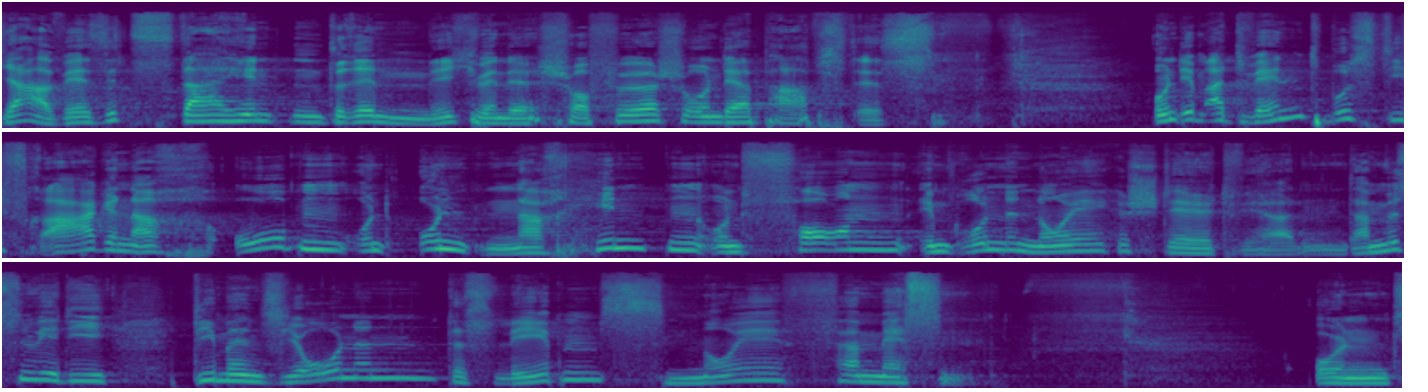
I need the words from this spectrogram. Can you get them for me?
Ja, wer sitzt da hinten drin, nicht, wenn der Chauffeur schon der Papst ist? Und im Advent muss die Frage nach oben und unten, nach hinten und vorn im Grunde neu gestellt werden. Da müssen wir die Dimensionen des Lebens neu vermessen. Und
